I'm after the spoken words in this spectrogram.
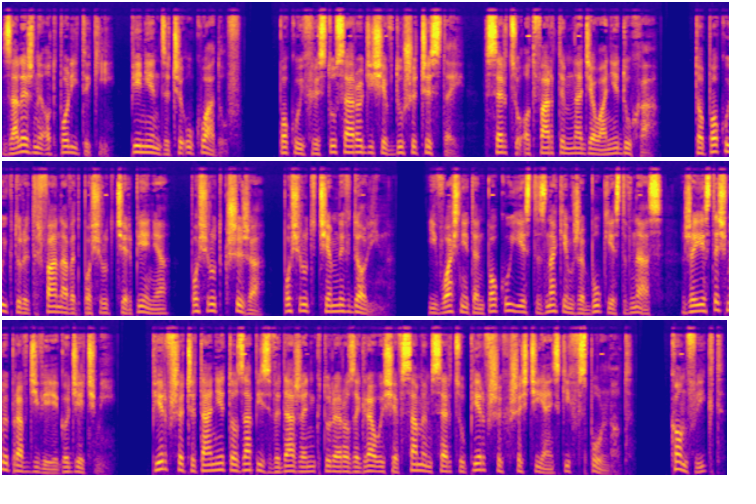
zależny od polityki, pieniędzy czy układów. Pokój Chrystusa rodzi się w duszy czystej, w sercu otwartym na działanie ducha. To pokój, który trwa nawet pośród cierpienia, pośród krzyża, pośród ciemnych dolin. I właśnie ten pokój jest znakiem, że Bóg jest w nas, że jesteśmy prawdziwie Jego dziećmi. Pierwsze czytanie to zapis wydarzeń, które rozegrały się w samym sercu pierwszych chrześcijańskich wspólnot. Konflikt,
